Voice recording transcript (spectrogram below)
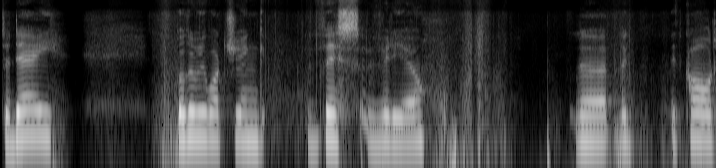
Today, we're going to be watching this video. The the it's called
